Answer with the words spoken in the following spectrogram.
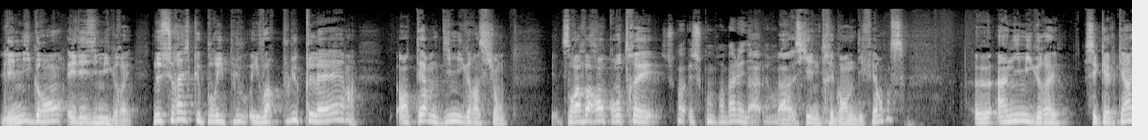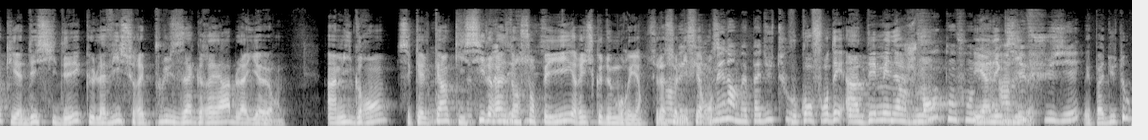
les migrants et les immigrés. Ne serait-ce que pour y, plus- y voir plus clair en termes d'immigration. Pour avoir rencontré Je, je comprends pas la différence. bah, s'il y a une très grande différence. Euh, un immigré, c'est quelqu'un qui a décidé que la vie serait plus agréable ailleurs. Un migrant, c'est quelqu'un qui, s'il reste dans son pays, risque de mourir. C'est la Non, seule mais différence. Mais non, mais pas du tout. Vous confondez un déménagement confondez et un un exil. réfugié. Mais pas du tout.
